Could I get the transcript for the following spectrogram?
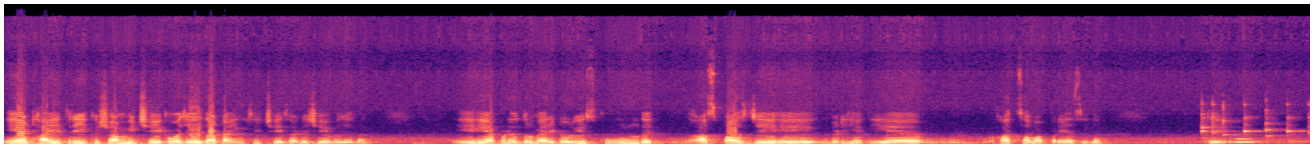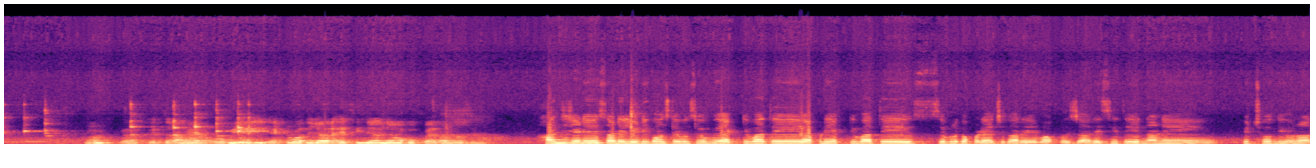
ਇਹ 28 ਤਰੀਕ ਸ਼ਾਮੀ 6 ਕੁ ਵਜੇ ਦਾ ਟਾਈਮ ਸੀ 6:30 ਵਜੇ ਦਾ। ਇਹ ਆਪਣੇ ਉਧਰ ਮੈਰੀਟੋਰੀਅਸ ਸਕੂਲ ਦੇ ਆਸ-ਪਾਸ ਜੇ ਇਹ ਜਿਹੜੀ ਹੈਗੀ ਹੈ ਹਾਦਸਾ ਵਾਪਰਿਆ ਸੀਗਾ। ਤੇ ਹੁਣ ਅਹ, ਕਿਸ ਤਰ੍ਹਾਂ ਮੈਂ ਉਹ ਵੀ ਐਕਟਿਵਾ ਤੇ ਜਾ ਰਹੇ ਸੀ ਜਾਂ ਜਾਂ ਉਹ ਪੈਦਲ? ਸੀ ਹਾਂਜੀ ਜਿਹੜੇ ਸਾਡੇ ਲੇਡੀ ਕਾਂਸਟੇਬਲ ਸੀ ਉਹ ਵੀ ਐਕਟਿਵਾ ਤੇ ਆਪਣੀ ਐਕਟਿਵਾ ਤੇ ਸਿਵਲ ਕੱਪੜਿਆਂ 'ਚ ਘਰੇ ਵਾਪਸ ਜਾ ਰਹੇ ਸੀ ਤੇ ਇਹਨਾਂ ਨੇ ਪਿੱਛੋਂ ਦੀ ਉਹਨਾਂ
